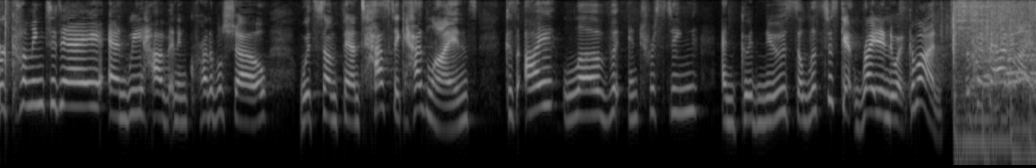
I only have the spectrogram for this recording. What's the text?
For coming today. And we have an incredible show with some fantastic headlines because I love interesting and good news. So let's just get right into it. Come on, let's hit the headlines.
